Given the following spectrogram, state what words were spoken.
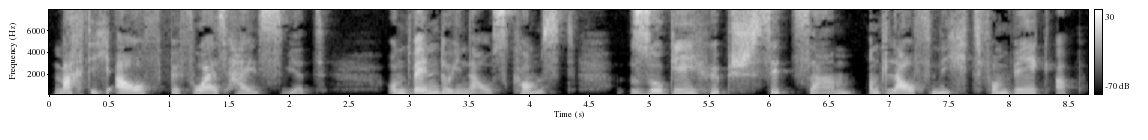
Mach dich auf, bevor es heiß wird, und wenn du hinauskommst, so geh hübsch sittsam und lauf nicht vom Weg ab,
